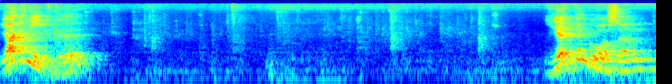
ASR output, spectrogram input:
jak nigdy, jednym głosem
